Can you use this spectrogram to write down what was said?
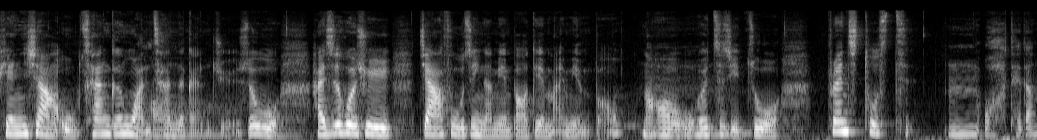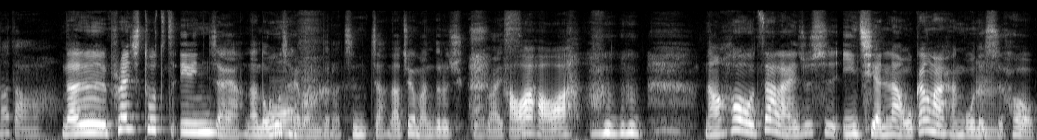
偏向午餐跟晚餐的感觉，所以我还是会去家附近的面包店买面包，然后我会自己做 French toast。嗯，哇，대단하다 나는 French toast 1인자야나너무잘만들어진짜나중에만들어줄게맛있어好啊，好啊。然后再来就是以前啦，我刚来韩国的时候，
